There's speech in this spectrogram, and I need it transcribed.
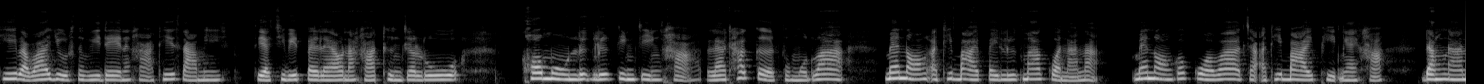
ที่แบบว่าอยู่สวีเดนนะคะที่สามีเสียชีวิตไปแล้วนะคะ ถึงจะรู้ ข้อมูลลึกๆจริง ๆ ค่ะ และถ้าเกิดสมมุติว่า แม่น้องอธิบายไปลึกมากกว่านั้นอะ่ะแม่น้องก็กลัวว่าจะอธิบายผิดไงคะ ดังนั้น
